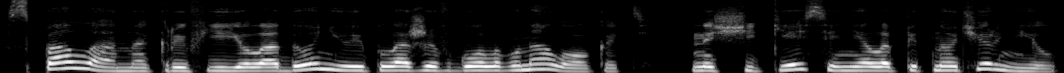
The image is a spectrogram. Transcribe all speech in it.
спала, накрыв ее ладонью и положив голову на локоть. На щеке синело пятно чернил.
